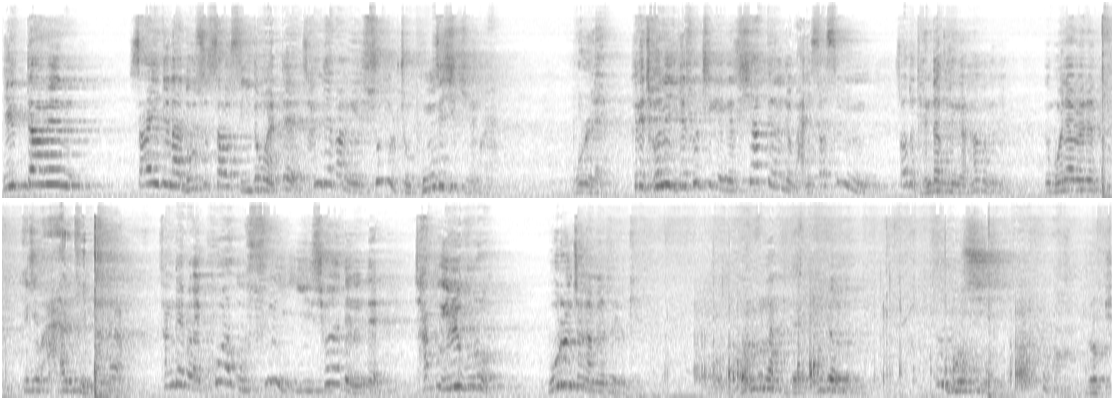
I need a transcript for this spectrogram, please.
일단은 사이드나 노스 사우스 이동할 때 상대방이 숨을 좀 봉쇄시키는 거야. 몰래. 근데 저는 이게 솔직히 얘기해서 시합 때는 좀 많이 썼으면 써도 된다고 생각하거든요. 그 뭐냐면은 굳이 막 이렇게 있다가 상대방의 코하고 숨이 이 쉬어야 되는데 자꾸 일부러 모른 척 하면서 이렇게 얼굴 같은 데 구겨서 쉬게. 어, 이렇게.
